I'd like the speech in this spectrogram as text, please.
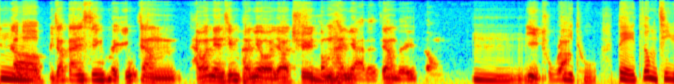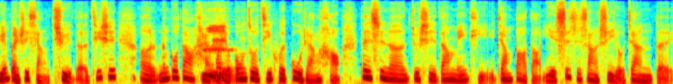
嗯，呃，比较担心会影响台湾年轻朋友要去东南亚的这样的一种嗯意图啦。意图对动机原本是想去的，其实呃能够到海外有工作机会固然好，但是呢，就是当媒体这样报道，也事实上是有这样的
